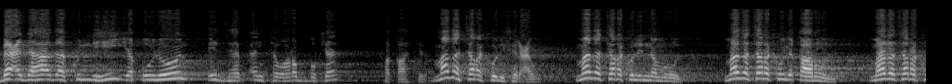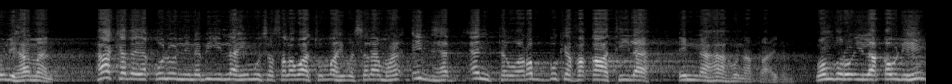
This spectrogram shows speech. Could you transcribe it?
بعد هذا كله يقولون اذهب أنت وربك فقاتلا ماذا تركوا لفرعون؟ ماذا تركوا للنمرود؟ ماذا تركوا لقارون؟ ماذا تركوا لهامان؟ هكذا يقولون لنبي الله موسى صلوات الله وسلامه اذهب أنت وربك فقاتلا إنها هنا قاعدون. وانظروا إلى قولهم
